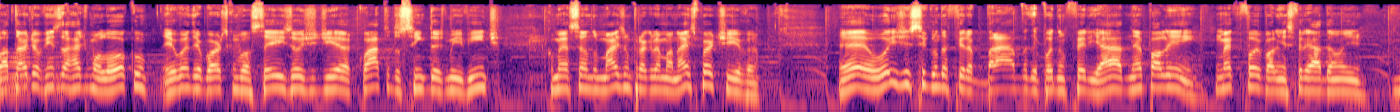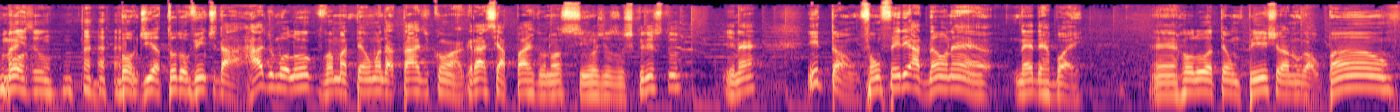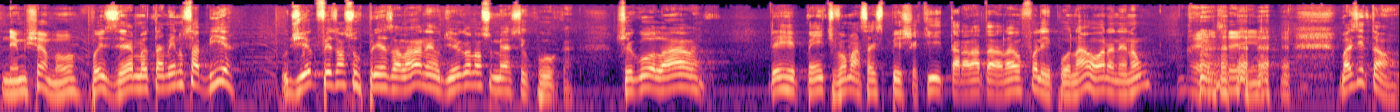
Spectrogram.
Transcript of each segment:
Boa tarde, ouvintes da Rádio Moloco. Eu, André Borges, com vocês. Hoje, dia 4 de 5 de 2020, começando mais um programa na Esportiva. É, hoje, segunda-feira brava, depois de um feriado, né, Paulinho? Como é que foi, Paulinho, esse feriadão aí? Mais um. Bom dia a todo ouvinte da Rádio Moloco. Vamos até uma da tarde com a graça e a paz do nosso Senhor Jesus Cristo. E, né? Então, foi um feriadão, né, Netherboy? É, rolou até um peixe lá no galpão. Nem me chamou. Pois é, mas eu também não sabia. O Diego fez uma surpresa lá, né? O Diego é o nosso mestre cuca. Chegou lá, de repente, vamos assar esse peixe aqui, tarará, tarará. Eu falei, pô, na hora, né não? É isso aí. mas então,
